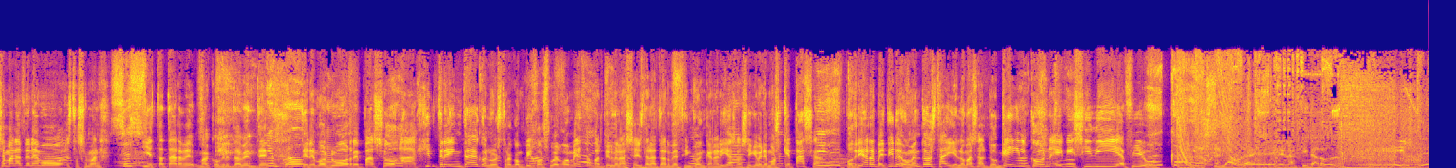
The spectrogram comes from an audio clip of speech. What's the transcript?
semana tenemos, esta semana y esta tarde, más concretamente, tenemos nuevo repaso a Hit 30 con nuestro compi Josué Gómez a partir de las 6 de la tarde, 5 en Canarias, así que veremos qué pasa. Podría repetir, de momento está ahí, en lo más alto. Gail con ABCDFU. Y ahora en el agitador, el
